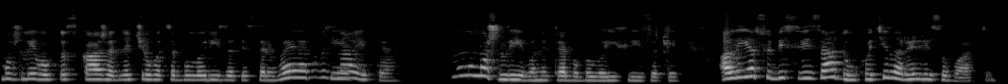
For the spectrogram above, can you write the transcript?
Можливо, хто скаже, для чого це було різати серветки. Ви знаєте, ну, можливо, не треба було їх різати. Але я собі свій задум хотіла реалізувати.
